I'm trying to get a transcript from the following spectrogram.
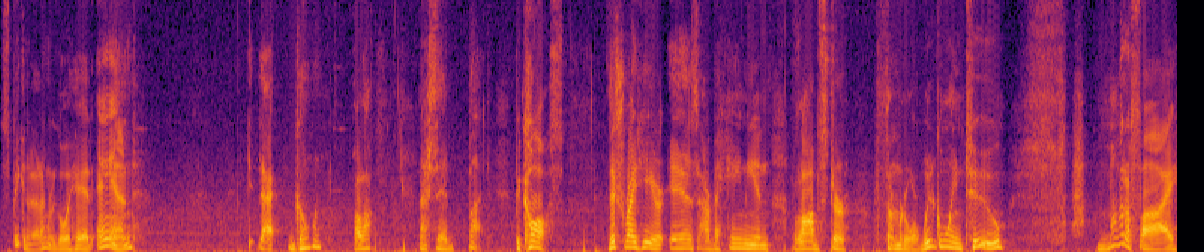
speaking of that, I'm going to go ahead and get that going. Voila. And I said, but because this right here is our Bahamian lobster thermidor. We're going to modify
